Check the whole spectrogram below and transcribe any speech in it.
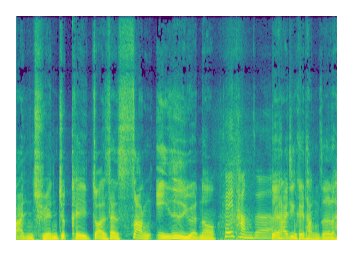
版权就可以赚上上亿日元哦，可以躺着。对，他已经可以躺着了。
